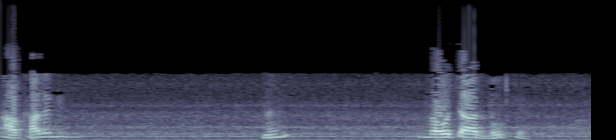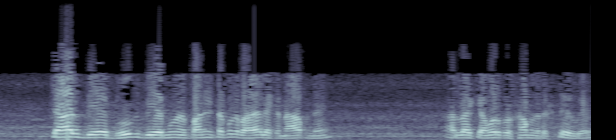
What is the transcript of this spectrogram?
آپ کھا لیں گے۔ نو چار بھوک کے۔ چار بھوک بھی منہ میں پانی ٹپک رہا ہے، لیکن آپ نے اللہ کے عمر کو سامنے رکھتے ہوئے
